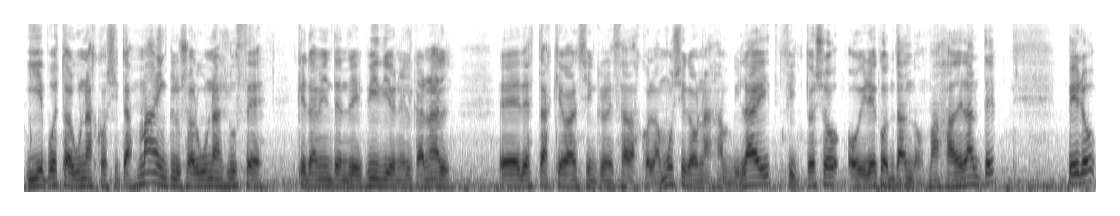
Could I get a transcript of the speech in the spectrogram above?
Y he puesto algunas cositas más, incluso algunas luces que también tendréis vídeo en el canal eh, de estas que van sincronizadas con la música, unas Ambilight, en fin, todo eso os iré contando más adelante. Pero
